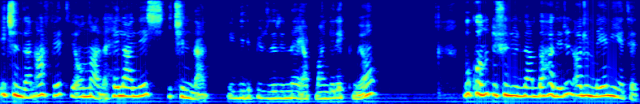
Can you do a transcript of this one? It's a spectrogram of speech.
içinden affet ve onlarla helalleş içinden gidip yüzlerine yapman gerekmiyor. Bu konu düşündüğünden daha derin arınmaya niyet et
